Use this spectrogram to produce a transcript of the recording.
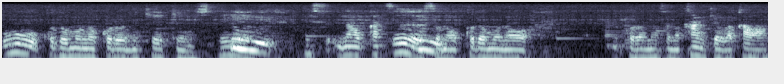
を子供の頃に経験して、うん。です。なおかつ、ん。その子供の頃のその環境が変わっ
